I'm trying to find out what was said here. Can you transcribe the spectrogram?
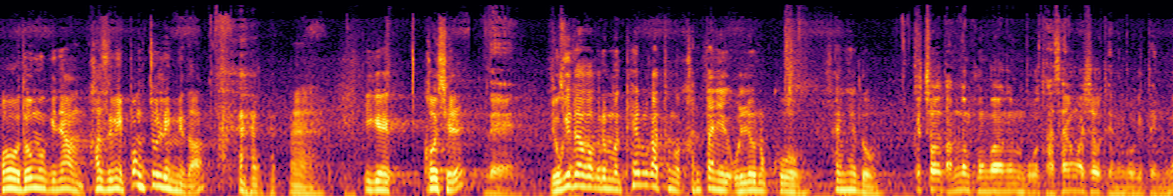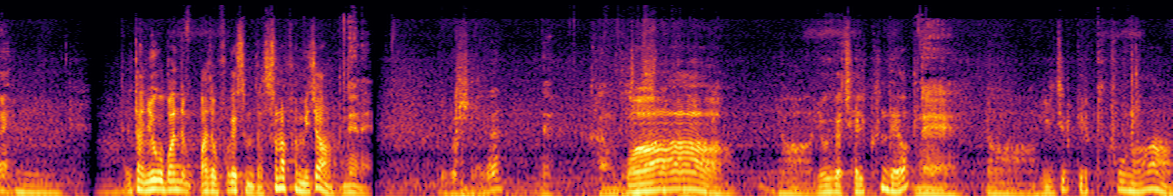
어, 너무 그냥 가슴이 뻥 뚫립니다. 예. 이게 거실. 네. 여기다가 그러면 테이블 같은 거 간단히 올려놓고 사용해도. 그쵸. 남는 공간은 뭐 다 사용하셔도 되는 거기 때문에 음. 아, 일단 요거 먼저 마저 보겠습니다. 수납함이죠? 네네. 여기 보시면은 네 가운데 와, 야, 여기가 제일 큰데요? 네. 야, 이렇게 이렇게 크구나.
